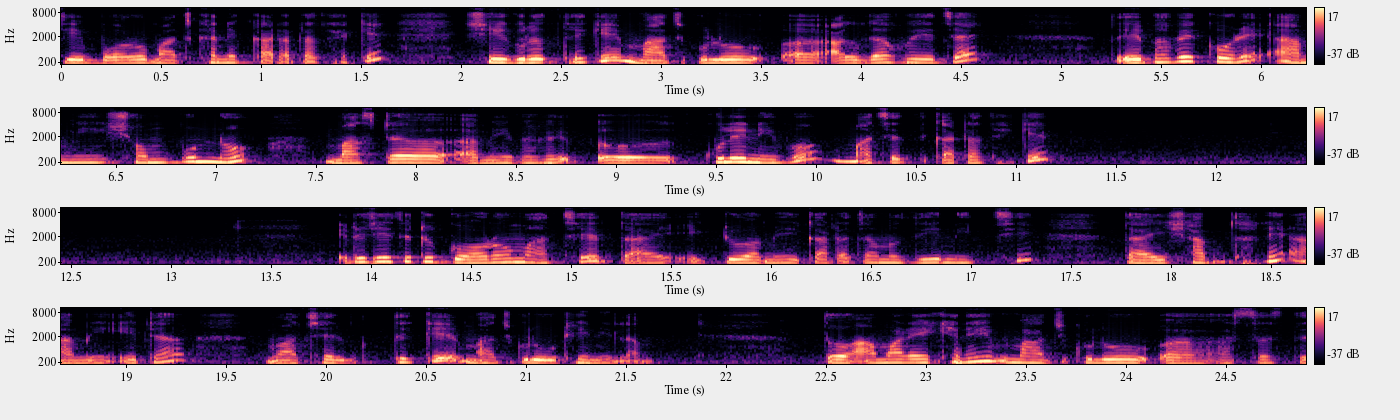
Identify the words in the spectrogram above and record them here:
যে বড় মাঝখানে কাঁটাটা থাকে সেগুলোর থেকে মাছগুলো আলগা হয়ে যায়। তো এভাবে করে আমি সম্পূর্ণ মাছটা আমি এভাবে খুলে নিব মাছের কাঁটা থেকে। এটা যেহেতু একটু গরম আছে, তাই একটু আমি কাঁটা চামচ দিয়ে নিচ্ছি, তাই সাবধানে আমি এটা মাছের থেকে মাছগুলো উঠিয়ে নিলাম। তো আমার এখানে মাছগুলো আস্তে আস্তে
